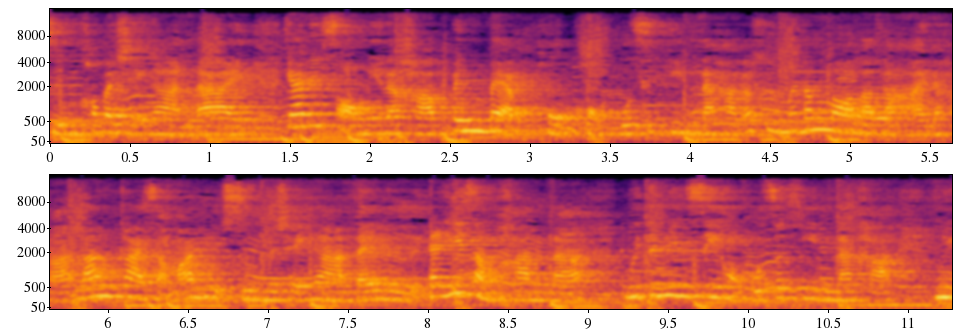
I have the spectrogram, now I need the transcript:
ซึมเข้าไปใช้งานได้ แก้วที่สองนี้นะคะ เป็นแบบผงของบูสกินนะคะ ก็คือไม่ต้องรอละลายนะคะ ร่างกายสามารถดูดซึมไปใช้งานได้เลยและที่สำคัญนะวิตามินซีของบูสกินนะคะ มี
